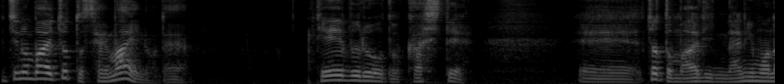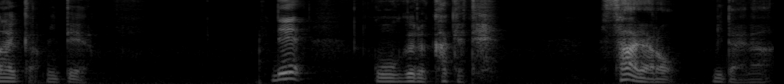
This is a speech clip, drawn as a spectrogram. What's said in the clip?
うちの場合ちょっと狭いのでケーブルをどかして、えー、ちょっと周りに何もないか見てでゴーグルかけてさあやろうみたいな。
